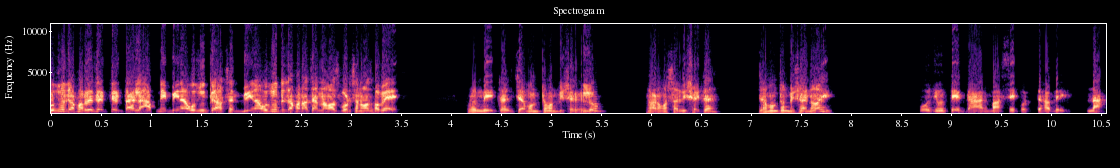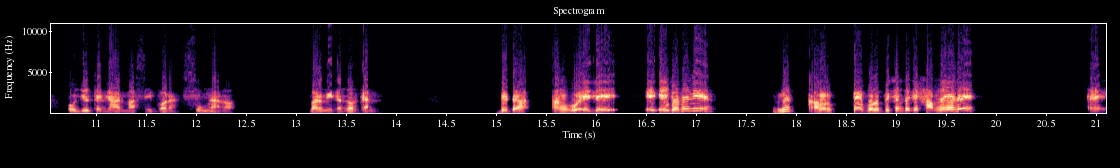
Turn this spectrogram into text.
উজু যখন রিজেক্টেড তাহলে আপনি বিনা উজুতে আছেন। বিনা উজুতে যখন আছেন, নামাজ পড়ছেন, নামাজ হবে। এটা যেমন তেমন বিষয় হলো। বিষয়টা যেমন তেমন বিষয় নয়। অজুতে ঘাড় মাসে করতে হবে? না অজুতে ঘাড় মাসে করা সুন্না নয় বরং এটা দরকার। যেটা আঙ্গু, এই যে, এই- এইভাবে নিয়ে? আবার তারপরে পিছন থেকে সামনে এনে হ্যাঁ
